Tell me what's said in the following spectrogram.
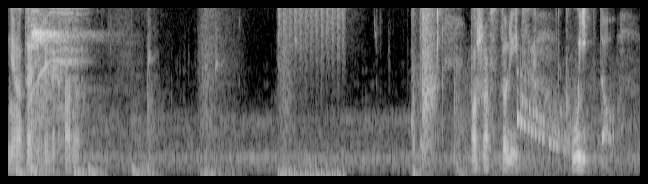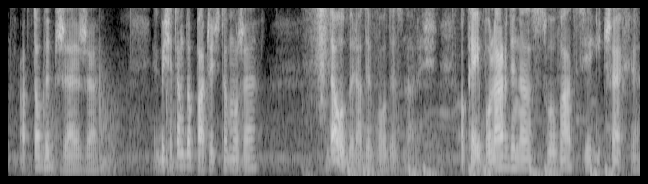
Nie no, też idzie w Ekwador. Poszła w stolicę. Quito. A to wybrzeże. Jakby się tam dopatrzeć, to może dałoby radę wodę znaleźć. Okej, bolardy na Słowację i Czechy.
